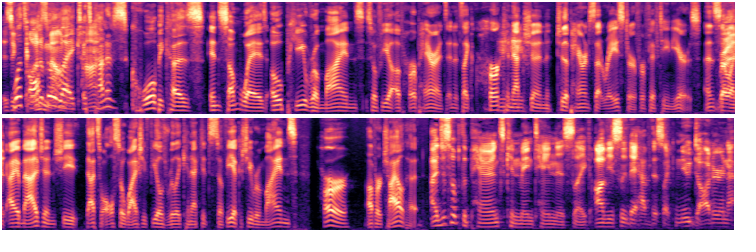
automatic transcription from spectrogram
is a Well, it's good also amount like of it's kind of cool because in some ways OP reminds Sophia of her parents and it's like her Mm-hmm. connection to the parents that raised her for 15 years. And so Right. like I imagine she that's also why she feels really connected to Sophia because she reminds her of her childhood. I just hope the parents can maintain this. Like, obviously, they have this like new daughter, and I,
